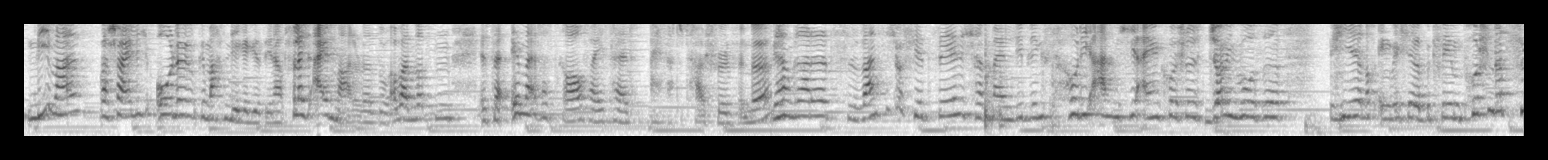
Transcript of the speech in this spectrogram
niemals wahrscheinlich ohne gemachte Nägel gesehen habt. Vielleicht einmal oder so, aber ansonsten ist da immer etwas drauf, weil ich es halt einfach total schön finde. Wir haben gerade 20 20.14 Uhr. Ich habe meinen Lieblings-Hoodie an, mich hier eingekuschelt, Jogginghose, hier noch irgendwelche bequemen Pushen dazu.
